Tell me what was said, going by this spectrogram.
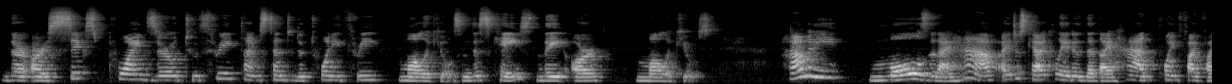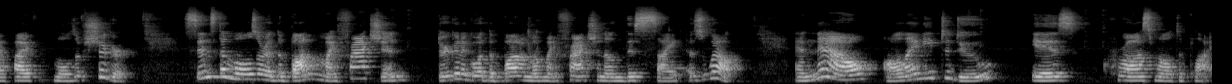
there are 6.023 times 10 to the 23 molecules. In this case, they are molecules. How many moles that I have? I just calculated that I had 0.555 moles of sugar. Since the moles are at the bottom of my fraction, they're going to go at the bottom of my fraction on this side as well. And now, all I need to do is cross multiply.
